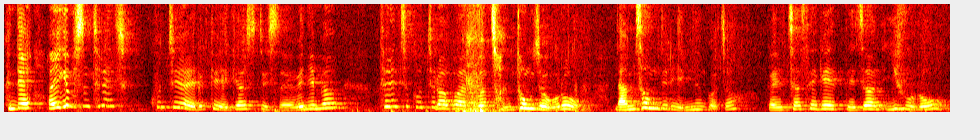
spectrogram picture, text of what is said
근데 아, 이게 무슨 트렌치 코트야 이렇게 얘기할 수도 있어요. 왜냐면 트렌치 코트라고 하는 건 전통적으로 남성들이 입는 거죠. 그러니까 1차 세계 대전 이후로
